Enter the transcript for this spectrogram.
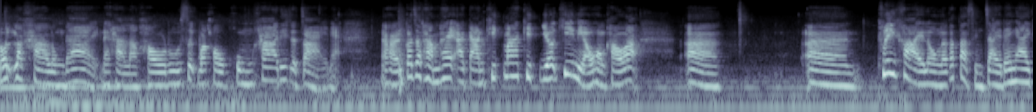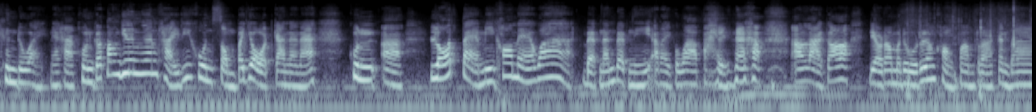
ลดราคาลงได้นะคะ แล้วเขารู้สึกว่าเขาคุ้มค่าที่จะจ่ายเนี่ยนะคะก็จะทำให้อาการคิดมากคิดเยอะขี้เหนียวของเขาอะอ่าอ่า คลี่คลายลงแล้วก็ตัดสินใจได้ง่ายขึ้นด้วยนะคะ คุณก็ต้องยื่นเงื่อนไขที่คุณสมประโยชน์กันนะนะ คุณลดแต่มีข้อแม้ว่าแบบนั้นแบบนี้อะไรก็ว่าไปนะคะ เอาล่ะก็เดี๋ยวเรามาดูเรื่องของความรักกันบ้าง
